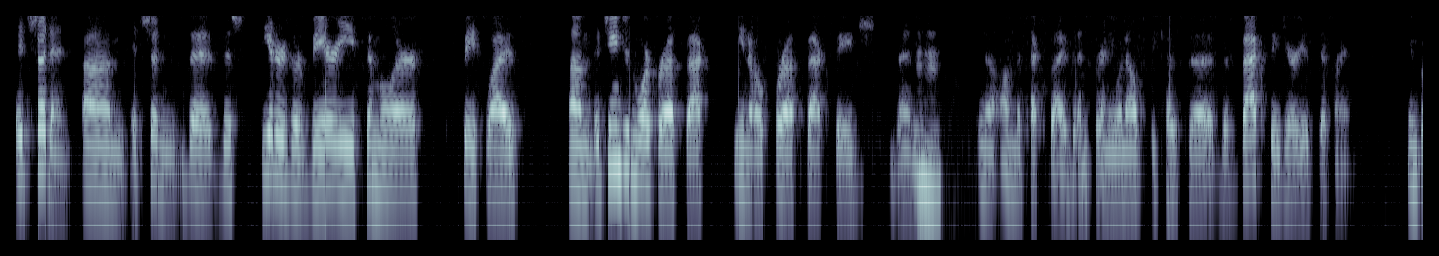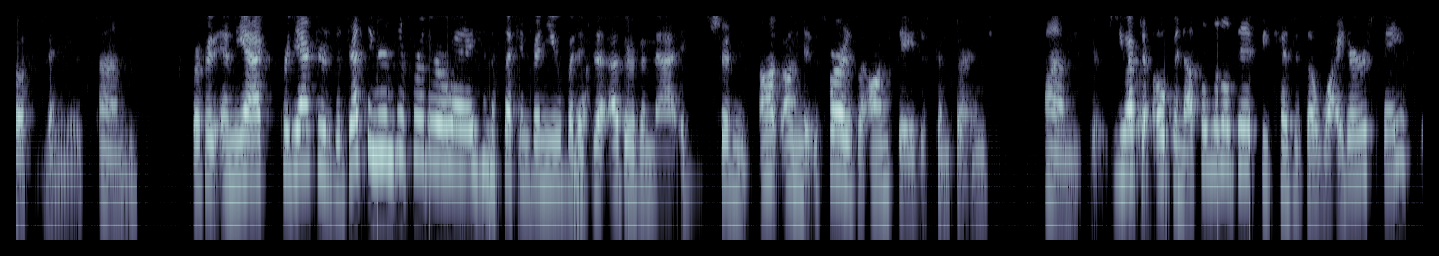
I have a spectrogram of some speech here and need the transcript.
It shouldn't. Um, it shouldn't. The the theaters are very similar space wise. Um, it changes more for us back, you know, for us backstage than Mhm. you know on the tech side than for anyone else because the the backstage area is different in both venues. Um, or for and the act for the actors, the dressing rooms are further away in the second venue, but it, other than that, it shouldn't. On, on as far as the on stage is concerned, um, you have to open up a little bit because it's a wider space.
